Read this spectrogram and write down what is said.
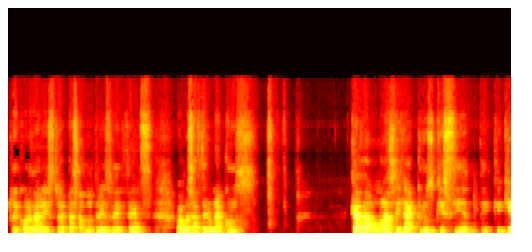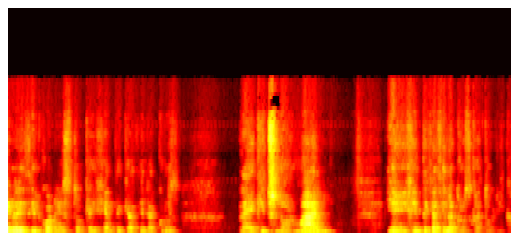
recordar esto, ¿eh? pasando tres veces, vamos a hacer una cruz. Cada uno hace la cruz que siente. ¿Qué quiero decir con esto? Que hay gente que hace la cruz, la X normal, y hay gente que hace la cruz católica.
